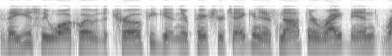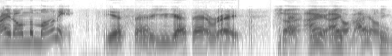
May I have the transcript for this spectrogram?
they usually walk away with a trophy, getting their picture taken. And if not, they're right in, right on the money. Yes, sir. You got that right. So I, I, I, can,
